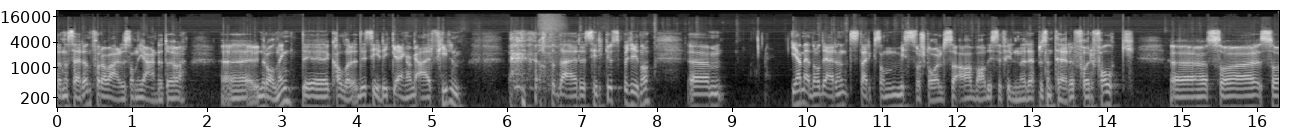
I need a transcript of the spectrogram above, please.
denne serien for å være sånn hjernedød uh, underholdning. De, det, de, sier det ikke engang er film, at det er sirkus på kino. Um, jeg mener det er en sterk sånn, misforståelse av hva disse filmene representerer for folk. Uh, så, så,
